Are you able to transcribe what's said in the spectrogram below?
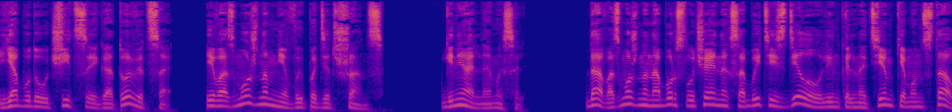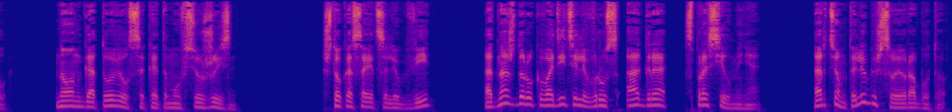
«Я буду учиться и готовиться, и, возможно, мне выпадет шанс». Гениальная мысль. Да, возможно, набор случайных событий сделал Линкольна тем, кем он стал, но он готовился к этому всю жизнь. Что касается любви, однажды руководитель в Русагро спросил меня, «Артем, ты любишь свою работу?»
